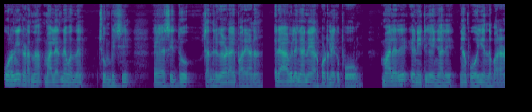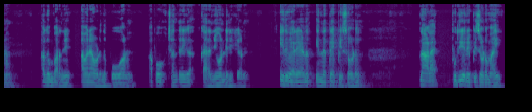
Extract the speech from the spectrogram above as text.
ഉറങ്ങിക്കിടന്ന മലറിനെ വന്ന് ചുംബിച്ച് സിദ്ധു ചന്ദ്രികയോടായി പറയാണ് രാവിലെ ഞാൻ എയർപോർട്ടിലേക്ക് പോവും. മലര് എണീറ്റ് കഴിഞ്ഞാൽ ഞാൻ പോയി എന്ന് പറയണം. അതും പറഞ്ഞ് അവൻ അവിടുന്ന് പോവുകയാണ് അപ്പോൾ ചന്ദ്രിക കരഞ്ഞുകൊണ്ടിരിക്കുകയാണ്. ഇതുവരെയാണ് ഇന്നത്തെ എപ്പിസോഡ്. നാളെ പുതിയൊരു എപ്പിസോഡുമായി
